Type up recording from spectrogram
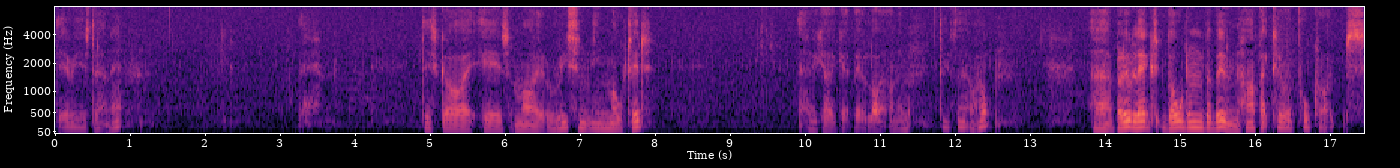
There he is down there. This guy is my recently molted. There we go, get a bit of light on him, if that'll help. Uh, Blue-legged golden baboon, Harpactira pulchripes.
